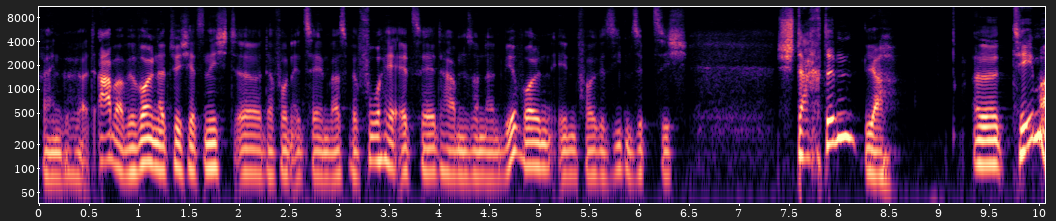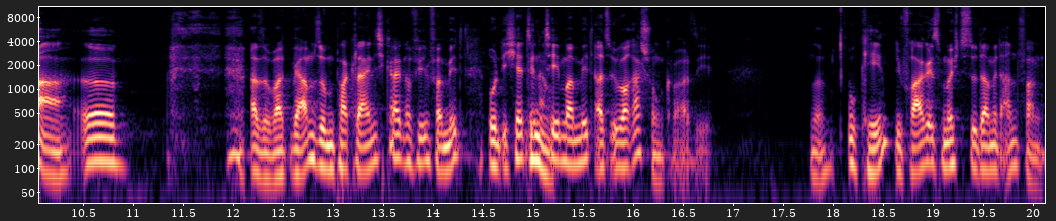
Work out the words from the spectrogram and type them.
reingehört. Aber wir wollen natürlich jetzt nicht äh, davon erzählen, was wir vorher erzählt haben, sondern wir wollen in Folge 77 starten. ja. Äh, Thema, äh, Also wir haben so ein paar Kleinigkeiten auf jeden Fall mit und ich hätte Genau. ein Thema mit als Überraschung quasi. Ne? okay. Die Frage ist, möchtest du damit anfangen?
